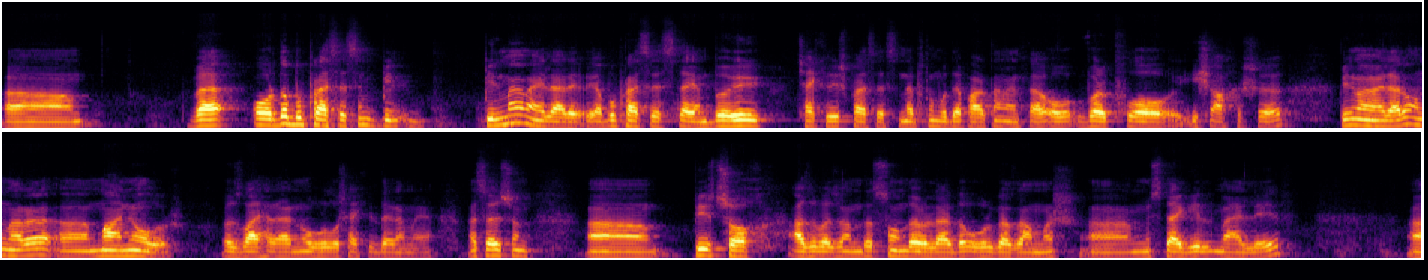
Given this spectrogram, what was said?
ə, və orada bu prosesin bil, bilməməkləri ya bu prosesdə, yəni böyük çəkiliş prosesində bütün bu departamentlər, o workflow, iş axışı bilməmələri onlara ə, mane olur öz layihələrini uğurlu şəkildə eləməyə. Məsəl üçün ə, bir çox Azərbaycanda son dövrlərdə uğur qazanmış ə, müstəqil müəllif, ə,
